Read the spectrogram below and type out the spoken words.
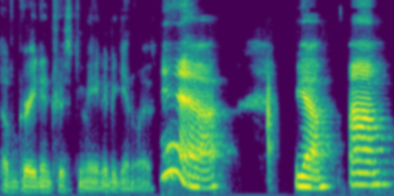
of great interest to me to begin with yeah yeah. Um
